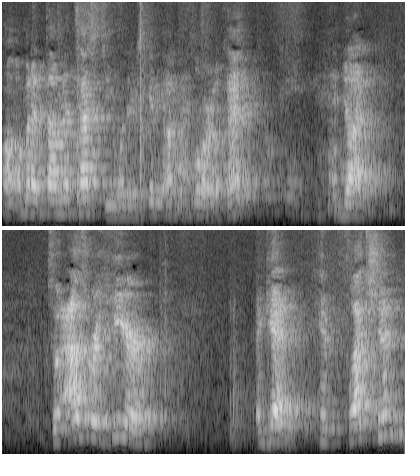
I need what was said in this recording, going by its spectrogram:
I'm gonna, I'm gonna test you whether you're just getting off the floor, okay? okay. Got it. So as we're here, again, hip flexion,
